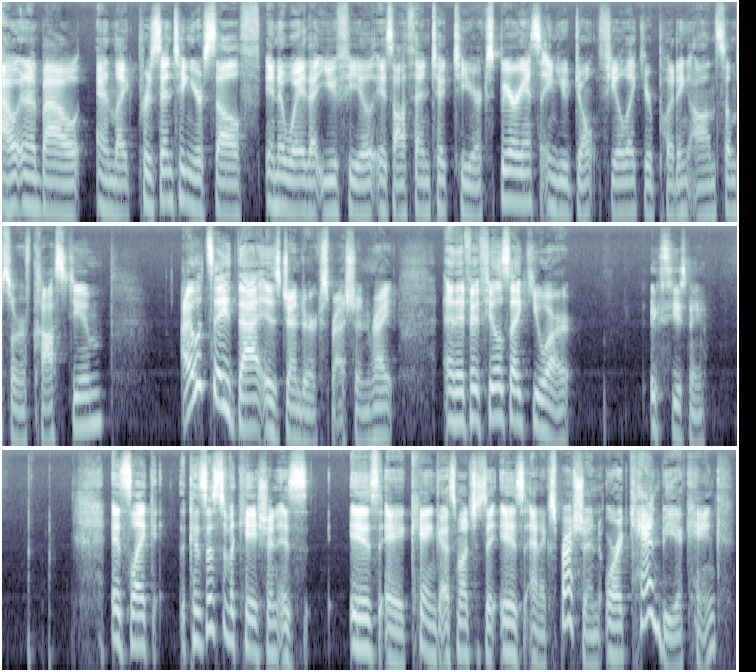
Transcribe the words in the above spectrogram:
out and about and like presenting yourself in a way that you feel is authentic to your experience and you don't feel like you're putting on some sort of costume i would say that is gender expression right? And if it feels like you are excuse me it's like because is is a kink as much as it is an expression or it can be a kink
